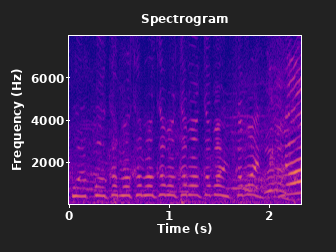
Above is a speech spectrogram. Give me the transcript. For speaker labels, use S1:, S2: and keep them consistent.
S1: pull, pull. Come on, come on, come on, come on, come on, come on. No!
